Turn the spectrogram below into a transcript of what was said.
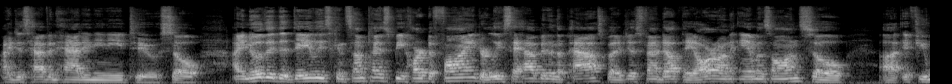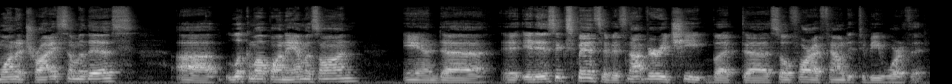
I just haven't had any need to. So I know that the Daly's can sometimes be hard to find, or at least they have been in the past, but I just found out they are on Amazon. So uh, if you want to try some of this, uh, look them up on Amazon. And uh, it, it is expensive. It's not very cheap, but uh, so far I found it to be worth it.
